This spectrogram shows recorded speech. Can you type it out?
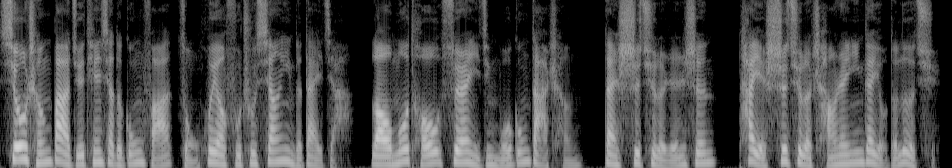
修成霸绝天下的功法，总会要付出相应的代价。老魔头虽然已经魔功大成，但失去了人身，他也失去了常人应该有的乐趣。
